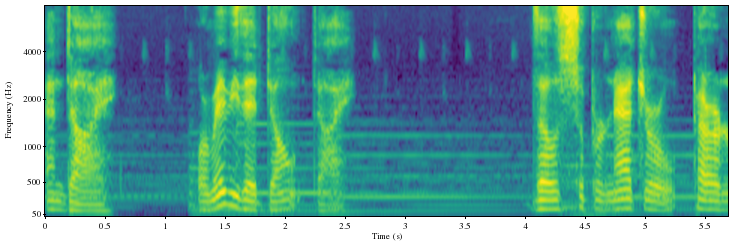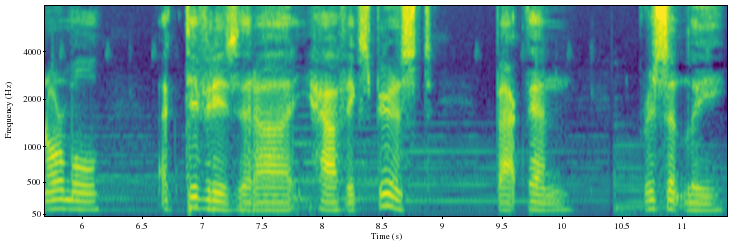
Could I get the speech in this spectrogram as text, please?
and die. Or maybe they don't die. Those supernatural, paranormal activities that I have experienced back then, recently,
